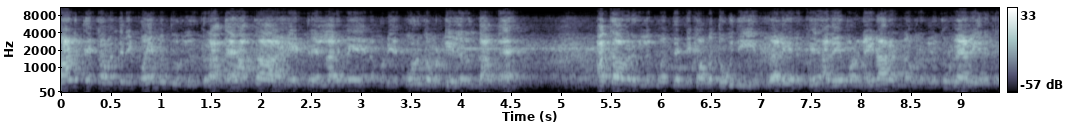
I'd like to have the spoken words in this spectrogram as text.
ஆனா வானத்தேக்கா வந்து நீ கோயம்புத்தூர்ல இருக்கிறாங்க அக்கா நேற்று எல்லாருமே நம்முடைய கோர் கமிட்டியில இருந்தாங்க அக்கா அவர்களுக்கு வந்து இன்னைக்கு அவங்க தொகுதி வேலை இருக்கு அதே போல நயினார் அண்ணா அவர்களுக்கும் வேலை இருக்கு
